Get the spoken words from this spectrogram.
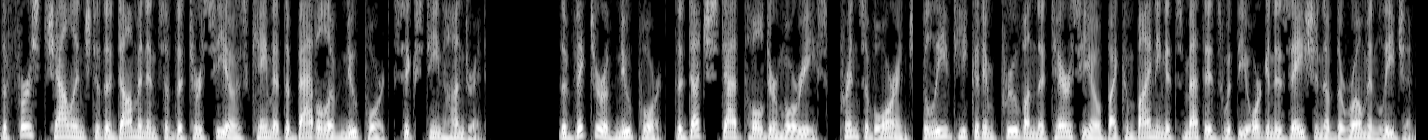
The first challenge to the dominance of the tercios came at the Battle of Newport 1600. The victor of Newport, the Dutch stadtholder Maurice, Prince of Orange, believed he could improve on the tercio by combining its methods with the organization of the Roman legion.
